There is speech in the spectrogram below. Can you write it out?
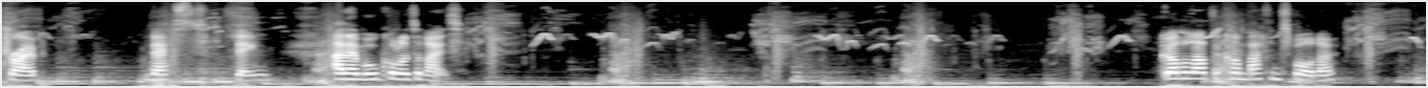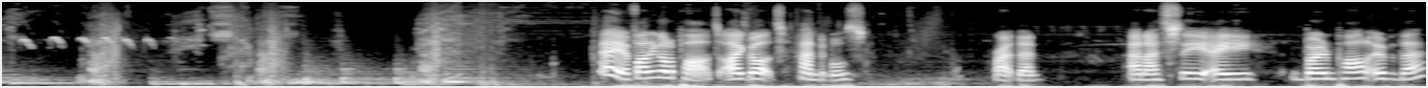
tribe nest thing, and then we'll call it a night. Gotta love the combat in Spore though. Hey, I finally got a part. I got Handibals. Right then. And I see a bone pile over there.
